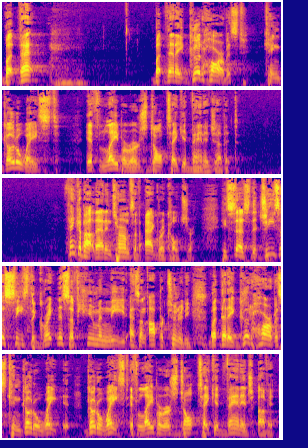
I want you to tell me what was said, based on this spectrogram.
but that, but that a good harvest can go to waste if laborers don't take advantage of it. Think about that in terms of agriculture. He says that Jesus sees the greatness of human need as an opportunity, but that a good harvest can go to, wait, go to waste if laborers don't take advantage of it.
